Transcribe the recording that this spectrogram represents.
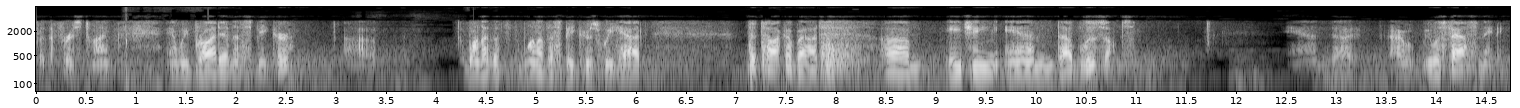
for the first time, and we brought in a speaker. Uh, one of the one of the speakers we had to talk about um, aging and uh, blue zones, and uh, uh, it was fascinating.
